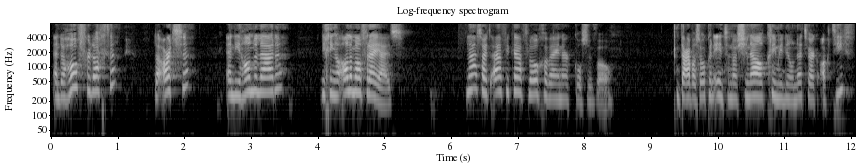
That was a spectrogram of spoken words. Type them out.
En de hoofdverdachten, de artsen en die handelaren, die gingen allemaal vrij uit. Na Zuid-Afrika vlogen wij naar Kosovo. Daar was ook een internationaal crimineel netwerk actief.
